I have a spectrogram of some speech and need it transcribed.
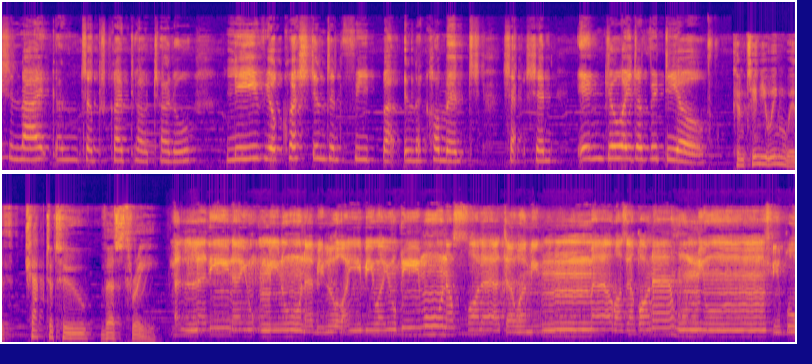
Please like and subscribe to our channel. Leave your questions and feedback in the comments section. Enjoy the video. Continuing with chapter 2, verse 3. الذين يؤمنون بالغيب ويقيمون الصلاة ومما رزقناهم ينفقون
